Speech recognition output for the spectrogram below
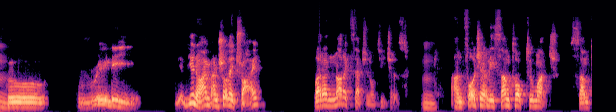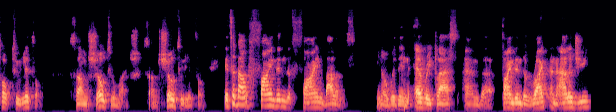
mm. who really you know, I'm, I'm sure they try, but are not exceptional teachers. Mm. Unfortunately, some talk too much. some talk too little, some show too much, some show too little. It's about finding the fine balance, you know, within every class and uh, finding the right analogy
